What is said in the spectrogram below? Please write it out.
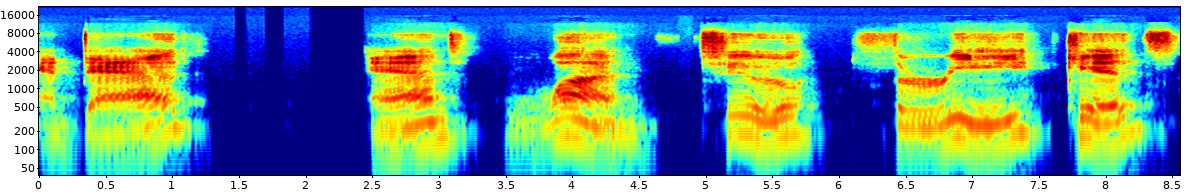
and dad and one, two, three kids,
